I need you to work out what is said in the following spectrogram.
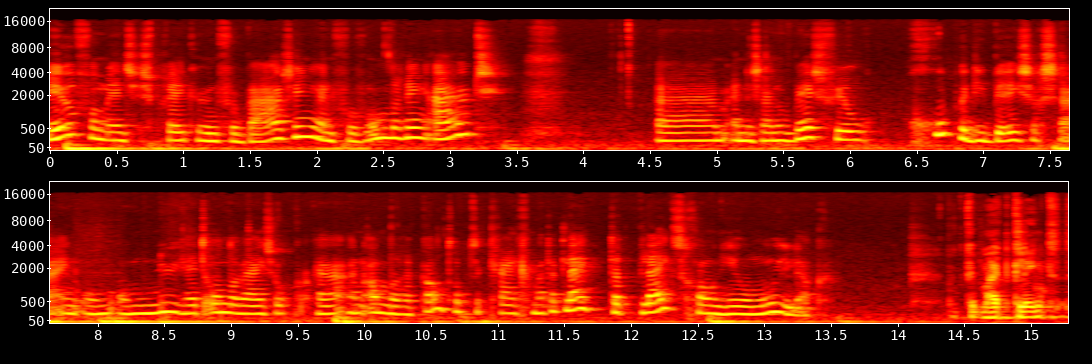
Heel veel mensen spreken hun verbazing en verwondering uit. Um, en er zijn ook best veel groepen die bezig zijn om, om nu het onderwijs ook uh, een andere kant op te krijgen. Maar dat, lijkt, dat blijkt gewoon heel moeilijk. Maar het klinkt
